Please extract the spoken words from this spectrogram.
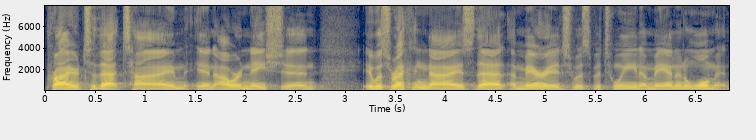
Prior to that time in our nation, it was recognized that a marriage was between a man and a woman.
